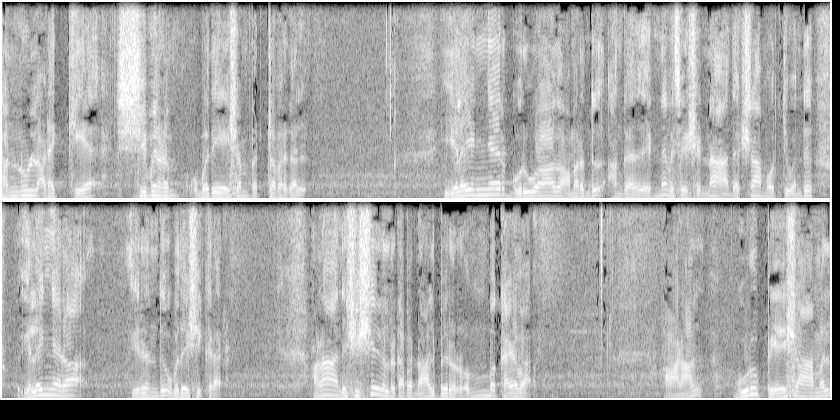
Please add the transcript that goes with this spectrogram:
தன்னுள் அடக்கிய சிவனிடம் உபதேசம் பெற்றவர்கள். இளைஞர் குருவாக அமர்ந்து அங்கே என்ன விசேஷம்னா தட்சிணாமூர்த்தி வந்து இளைஞராக இருந்து உபதேசிக்கிறார். ஆனால் அந்த சிஷ்யர்கள் இருக்கா அப்போ நாலு பேர் ரொம்ப கழவா. ஆனால் குரு பேசாமல்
